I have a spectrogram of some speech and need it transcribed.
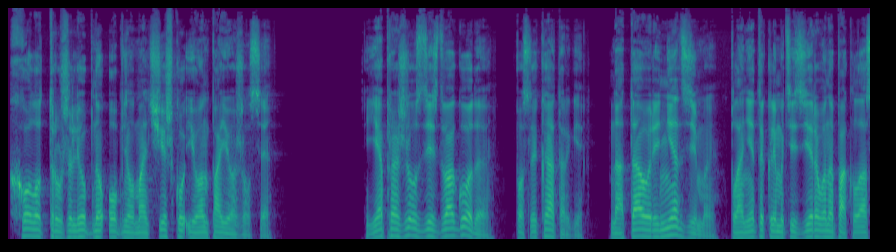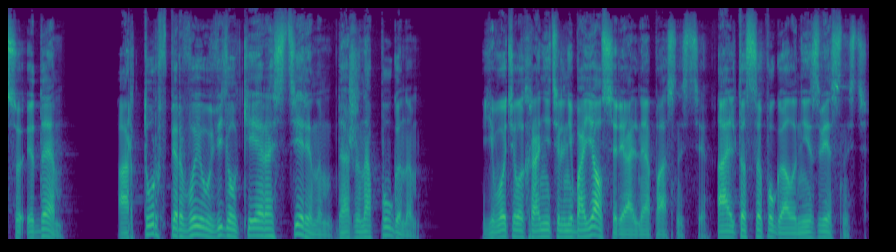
Холод дружелюбно обнял мальчишку, и он поежился. «Я прожил здесь два года, после каторги. На Тауре нет зимы, планета климатизирована по классу Эдем». Артур впервые увидел Кея растерянным, даже напуганным. Его телохранитель не боялся реальной опасности. Альтоса пугала неизвестность.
